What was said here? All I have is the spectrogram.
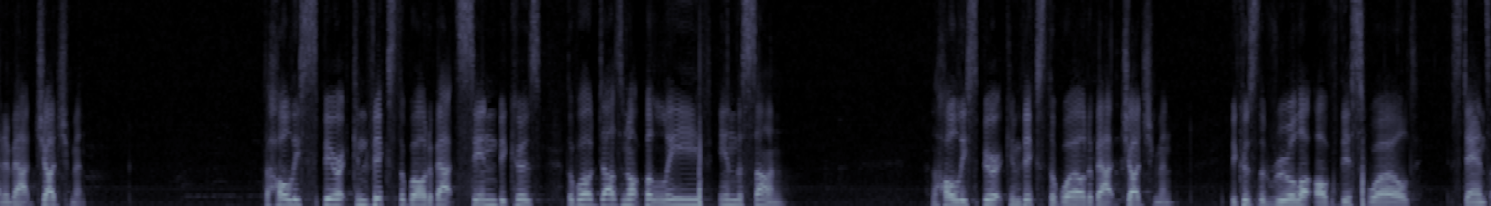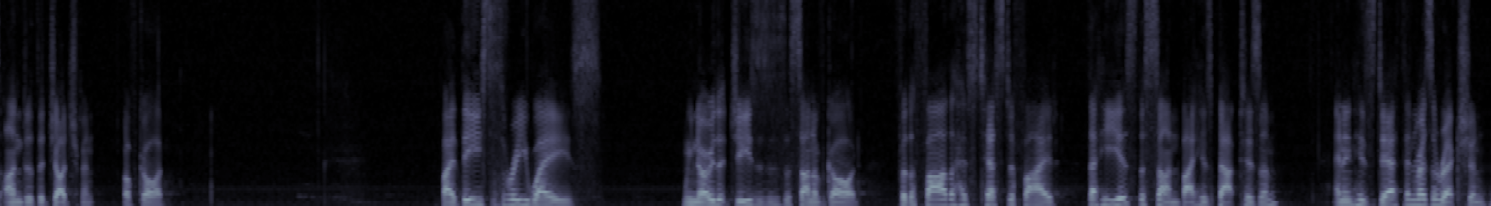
and about judgment. The Holy Spirit convicts the world about sin because the world does not believe in the Son. The Holy Spirit convicts the world about judgment because the ruler of this world stands under the judgment of God. By these three ways, we know that Jesus is the Son of God, for the Father has testified that he is the Son by his baptism, and in his death and resurrection,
